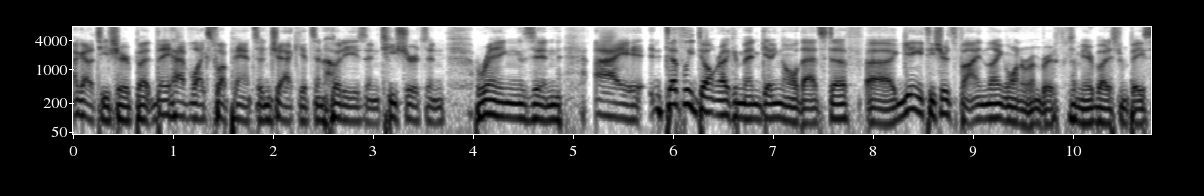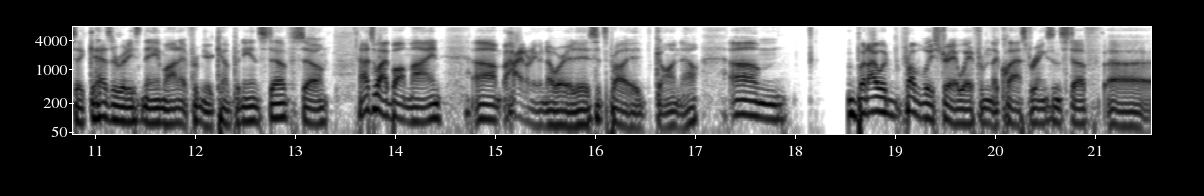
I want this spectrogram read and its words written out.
I got a T-shirt. But they have like sweatpants and jackets and hoodies and T-shirts and rings, and I definitely don't recommend getting all that stuff. Uh, getting a T-shirt's fine. Like, I want to remember some of your buddies from Basic. It has everybody's name on it from your company and stuff. So that's why I bought mine. Um, I don't even know where it is. It's probably gone now. Um, but I would probably stray away from the class rings and stuff. Uh,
